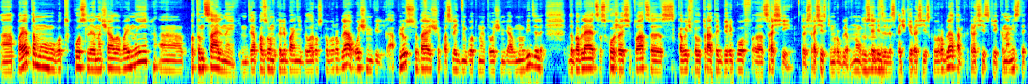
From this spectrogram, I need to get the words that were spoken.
А, поэтому вот после начала войны а, потенциальный диапазон колебаний белорусского рубля очень велик. А плюс сюда еще последний год мы это очень явно увидели, добавляется схожая ситуация с кавычкой утратой берегов а, с Россией, то есть с российским рублем. Ну, все видели скачки российского рубля, там как российские экономисты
